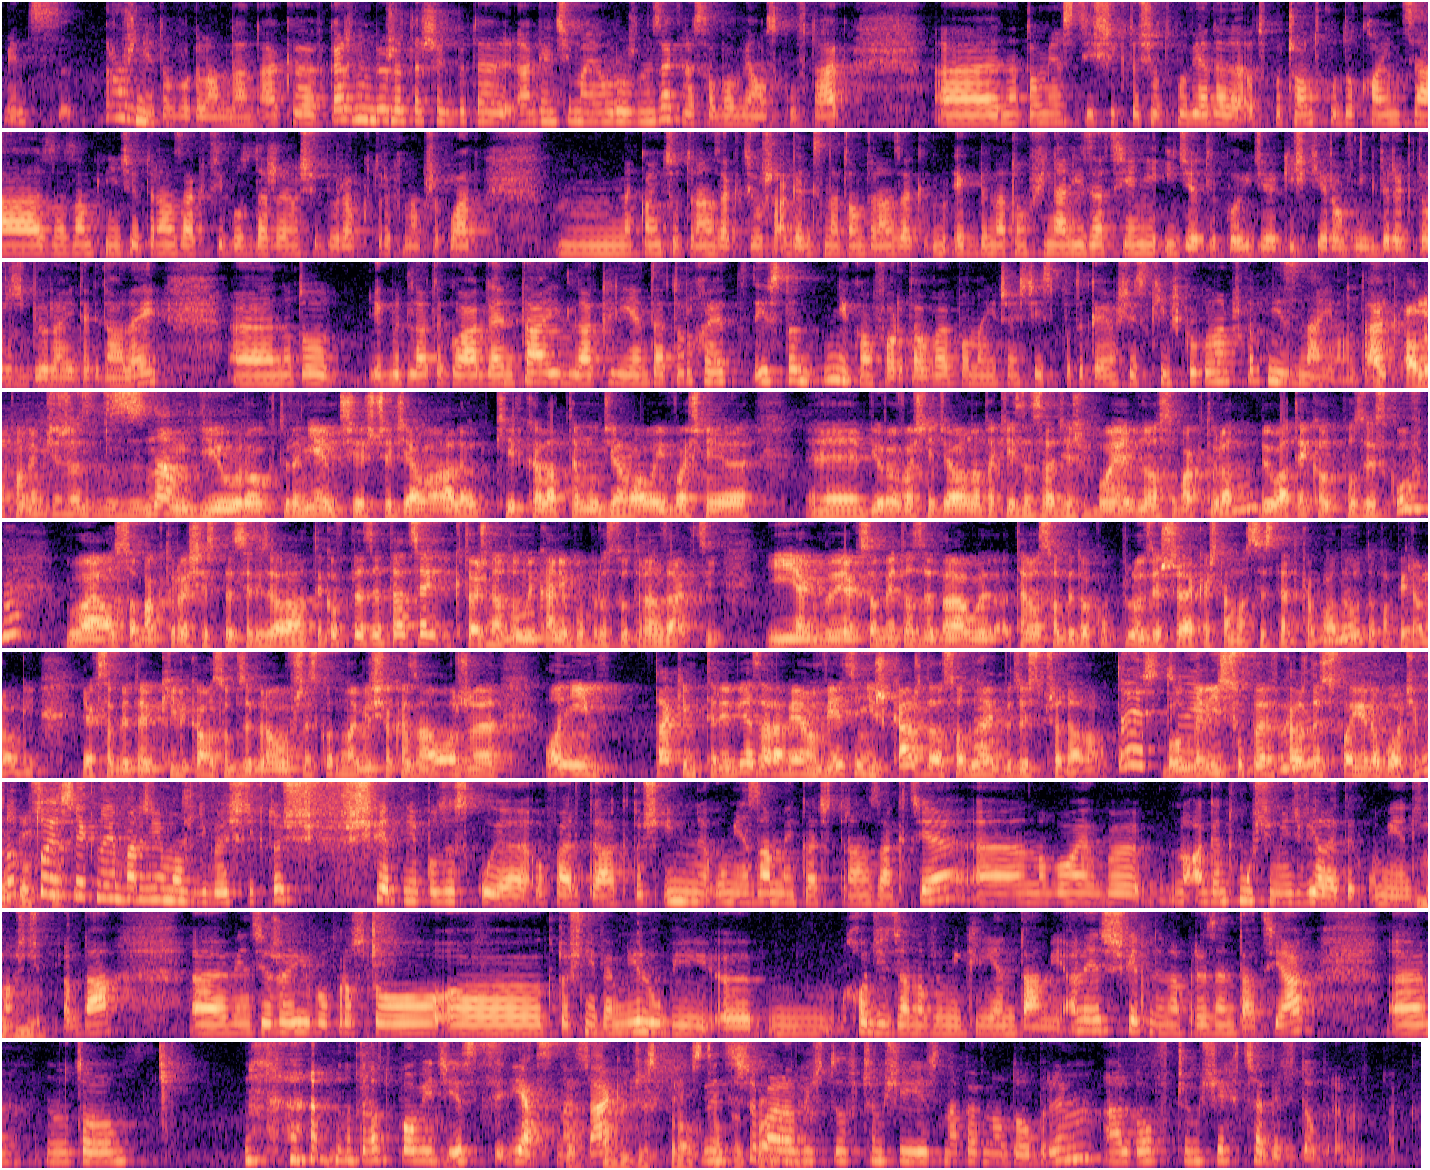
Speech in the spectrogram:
Więc różnie to wygląda, tak? W każdym biurze też jakby te agenci mają różny zakres obowiązków, tak? E, Natomiast jeśli ktoś odpowiada od początku do końca za zamknięcie transakcji, bo zdarzają się biura, w których na przykład mm, na końcu transakcji już agent na tą transak- jakby na tą finalizację nie idzie, tylko idzie jakiś kierownik, dyrektor z biura i tak dalej, e, no to jakby dla tego agenta i dla klienta to trochę jest to niekomfortowe, bo najczęściej spotykają się z kimś, kogo na przykład nie znają, tak? A, ale powiem Ci, że znam biuro, które nie wiem, czy jeszcze działa, ale kilka lat temu działało i właśnie biuro właśnie działa na takiej zasadzie, że była jedna osoba, która Mhm. była tylko od pozysków, była osoba, która się specjalizowała tylko w prezentacjach i ktoś Mhm. na domykaniu po prostu transakcji. I jakby jak sobie to zebrały te osoby do kup, plus jeszcze jakaś tam asystentka była Mhm. do, do papierologii. Jak sobie te kilka osób zebrało wszystko, to nagle się okazało, że oni takim trybie zarabiają więcej niż każdy osobno jakby coś sprzedawał. Mhm. To jest- Bo byli super w każdej swojej robocie po No prostu. to jest jak najbardziej możliwe. Jeśli ktoś świetnie pozyskuje ofertę, a ktoś inny umie zamykać transakcje, e, no bo jakby no agent musi mieć wiele tych umiejętności, Mhm. prawda? E, Więc jeżeli po prostu e, ktoś, nie wiem, nie lubi chodzić za nowymi klientami, ale jest świetny na prezentacjach, no to, no to odpowiedź jest jasna, tak? Odpowiedź jest prosta, Więc trzeba dokładnie. robić to, w czym się jest na pewno dobrym, albo w czym się chce być dobrym. Tak.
